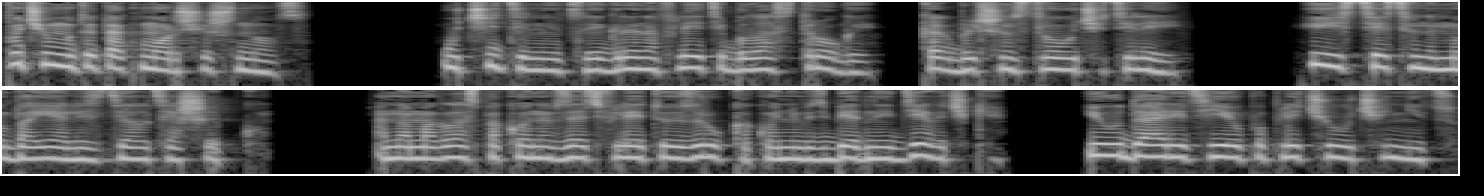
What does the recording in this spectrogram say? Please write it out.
Почему ты так морщишь нос? Учительница игры на флейте была строгой, как большинство учителей. И, естественно, мы боялись сделать ошибку. Она могла спокойно взять флейту из рук какой-нибудь бедной девочки и ударить ею по плечу ученицу.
